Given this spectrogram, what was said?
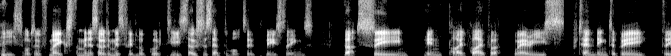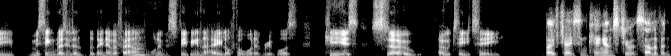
he sort of makes the Minnesota Misfit look good. He's so susceptible to these things. That scene in Pied Piper where he's pretending to be the missing resident that they never found, mm. the one who was sleeping in the hayloft or whatever it was. He is so OTT. Both Jason King and Stewart Sullivan,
